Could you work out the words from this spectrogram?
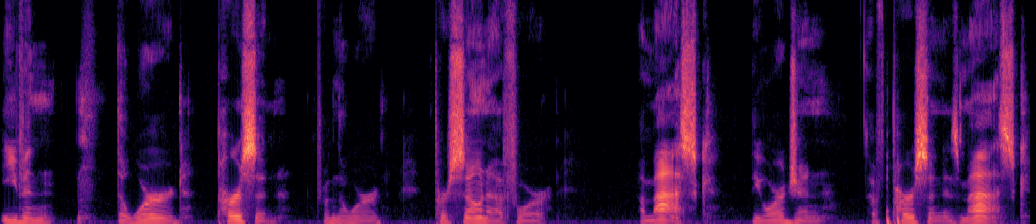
Even the word person from the word persona for a mask, the origin of person is mask.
